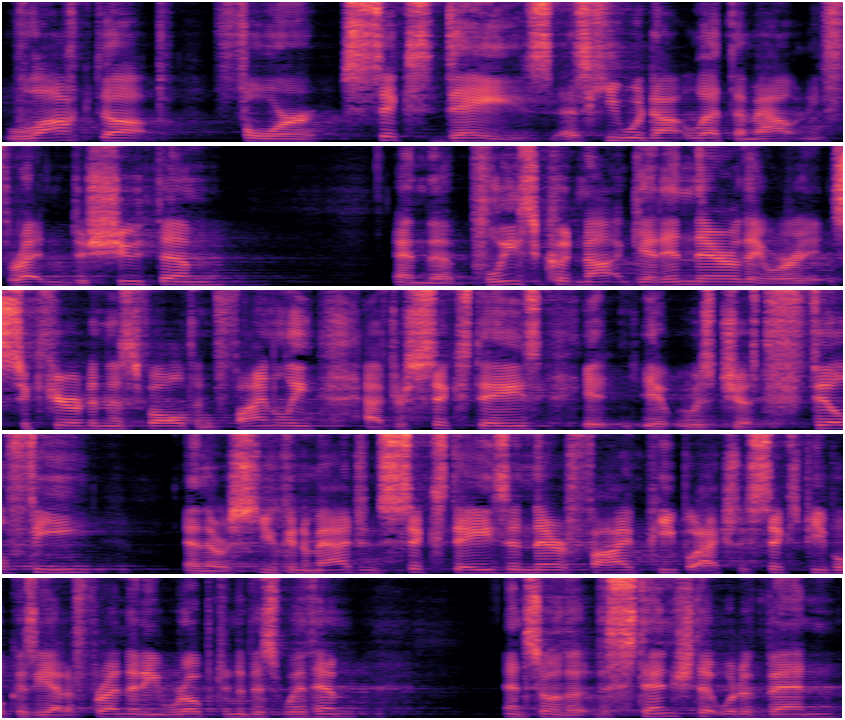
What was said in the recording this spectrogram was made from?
locked up for six days as he would not let them out, and he threatened to shoot them. And the police could not get in there. They were secured in this vault. And finally, after six days, it, it was just filthy and there was, you can imagine six days in there, five people, actually six people, because he had a friend that he roped into this with him. And so the, the stench that would have been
